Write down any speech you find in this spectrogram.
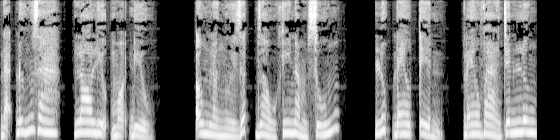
Đã đứng ra lo liệu mọi điều. Ông là người rất giàu khi nằm xuống. Lúc đeo tiền, đeo vàng trên lưng,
